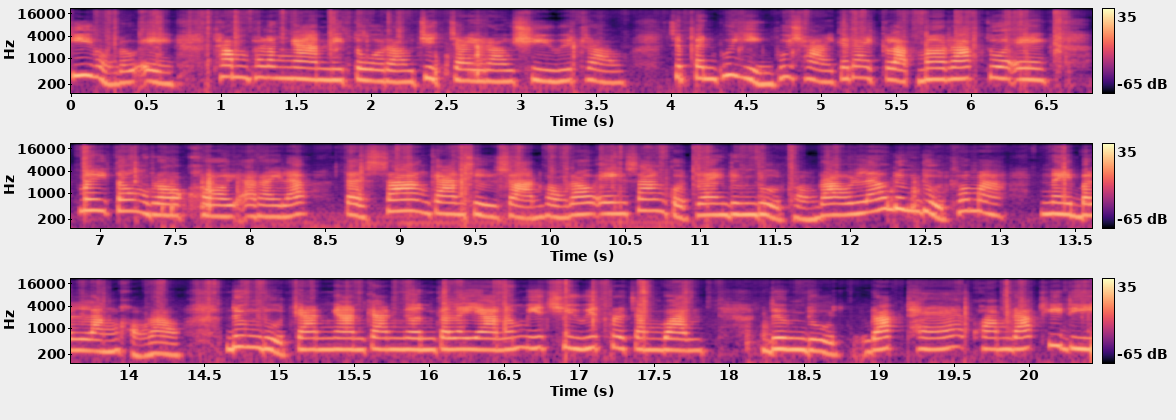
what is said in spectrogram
ที่ของเราเองทำพลังงานในตัวเราจิตใจเราชีวิตเราจะเป็นผู้หญิงผู้ชายก็ได้กลับมารักตัวเอง ไม่ต้องรอคอยอะไรแล้ว แต่สร้างการสื่อสารของเราเองสร้างกฎแรงดึงดูดของเรา แล้วดึงดูดเข้ามาในบัลลังก์ของเรา ดึงดูดการงานการเงินกัลยาณมิตรชีวิตประจำวัน ดึงดูดรักแท้ความรักที่ดี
